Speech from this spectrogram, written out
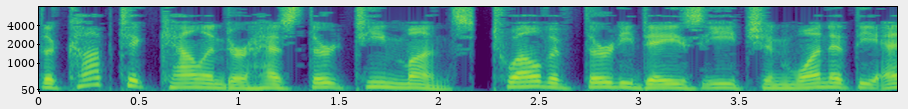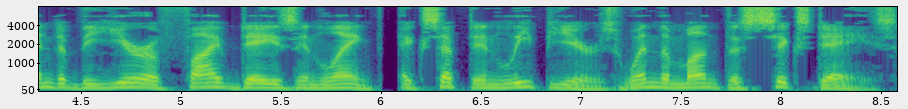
The Coptic calendar has 13 months, 12 of 30 days each and one at the end of the year of 5 days in length, except in leap years when the month is 6 days.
